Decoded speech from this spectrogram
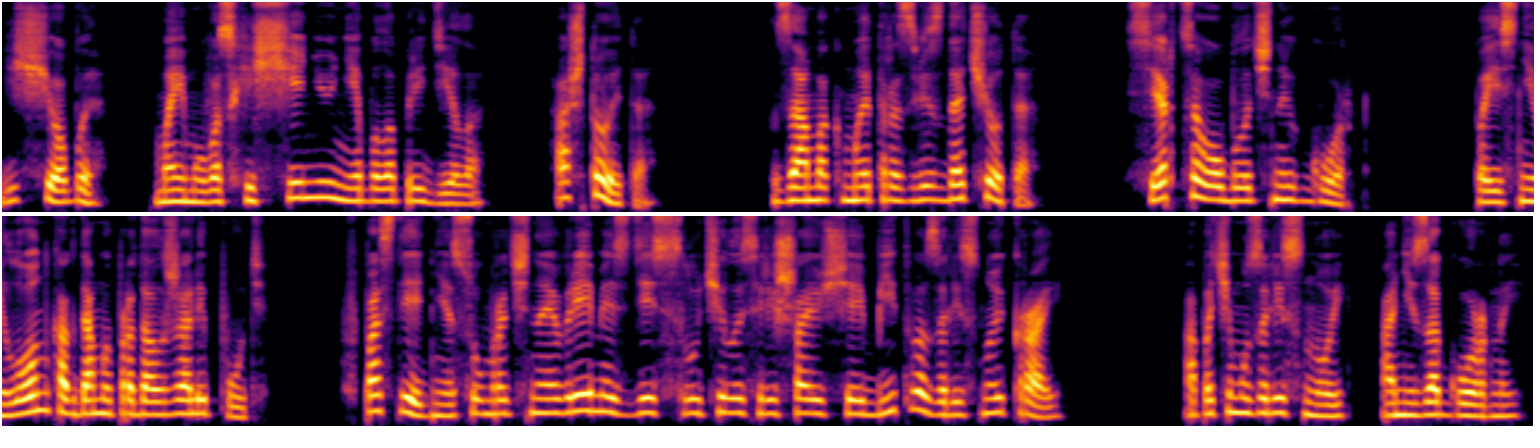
Еще бы. Моему восхищению не было предела. А что это? Замок метра звездочета. Сердце облачных гор. Пояснил он, когда мы продолжали путь. В последнее сумрачное время здесь случилась решающая битва за лесной край. А почему за лесной, а не за горный?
